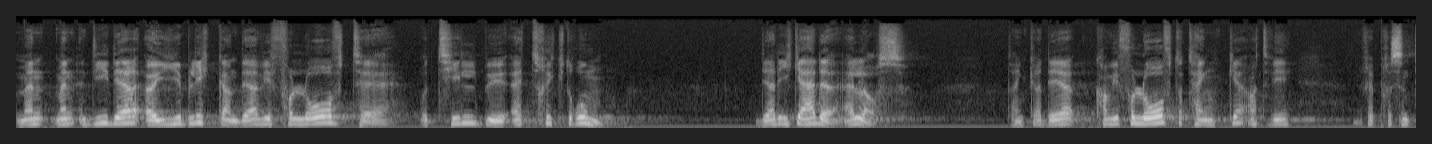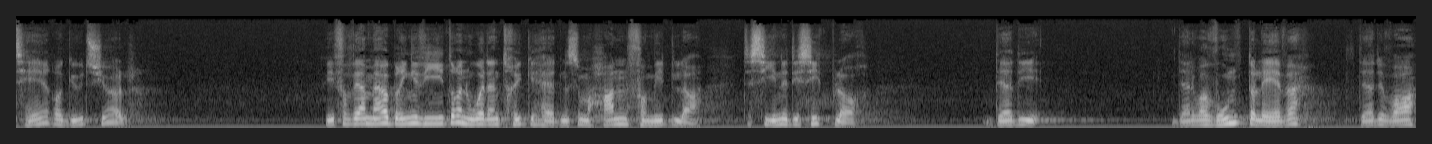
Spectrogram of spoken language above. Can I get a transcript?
Men, men, de der øyeblikkene der vi får lov til å tilby et trygt rom der det ikke er det ellers. tenker jeg Der kan vi få lov til å tenke at vi representerer Gud sjøl. Vi får være med og bringe videre noe av den tryggheten som han formidla til sine disipler, der, de, der det var vondt å leve, der det var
